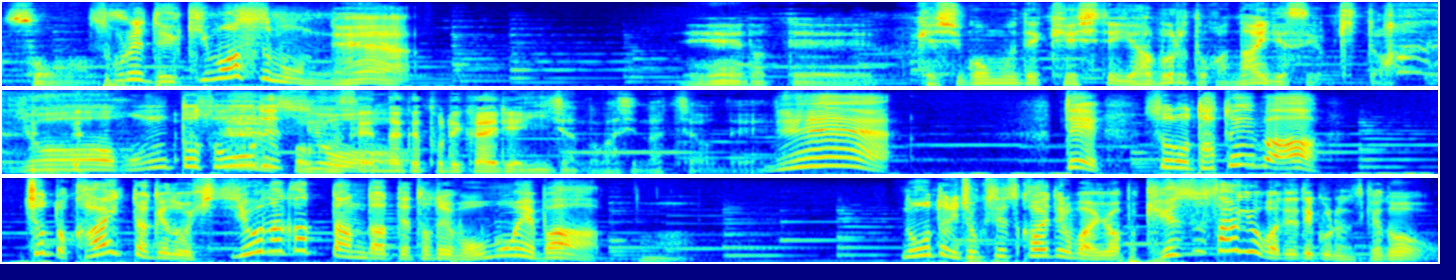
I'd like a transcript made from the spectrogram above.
そうそれできますもんね。ねえ、だって、消しゴムで消して破るとかないですよ、きっと。いやー、ほんとそうですよ。付箋だけ取り替えりゃいいじゃんの話になっちゃうんで。ねえ。で、その、例えば、あちょっと書いたけど必要なかったんだって、例えば思えば、うんノートに直接書いてる場合、やっぱ消す作業が出てくるんですけど、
